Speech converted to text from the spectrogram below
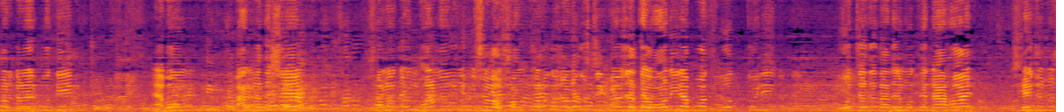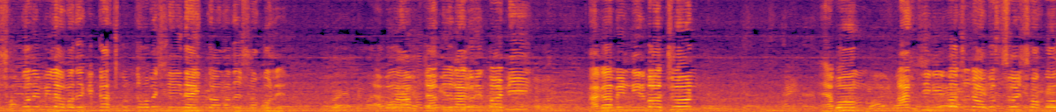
সরকারের প্রতি এবং বাংলাদেশে সনাতন ধর্মাবলম্বী সহ সংখ্যালঘু জনগোষ্ঠী কেউ যাতে অনিরাপদ বোধ তৈরি বোধ যাতে তাদের মধ্যে না হয়, সেই জন্য সকলে মিলে আমাদেরকে কাজ করতে হবে, সেই দায়িত্ব আমাদের সকলে এবং জাতীয় নাগরিক পার্টি আগামী নির্বাচন এবং প্রার্থী নির্বাচনে অবশ্যই সকল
